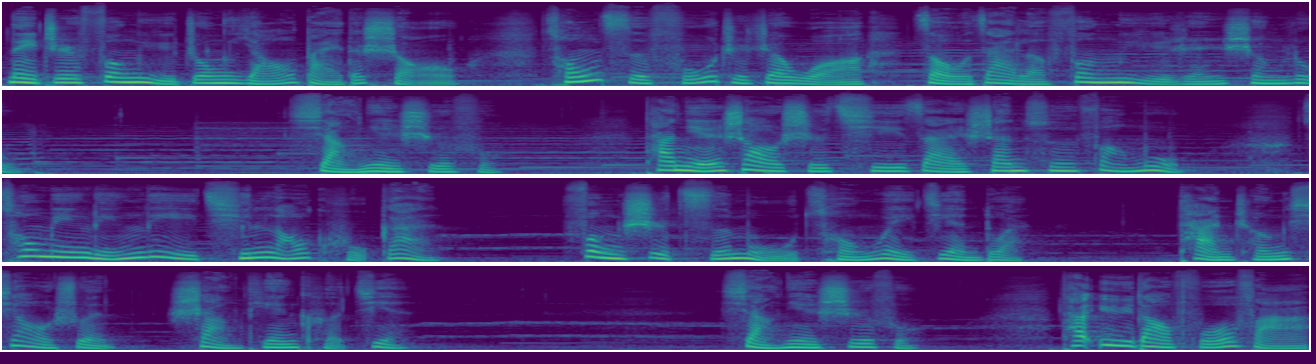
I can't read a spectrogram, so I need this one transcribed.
那只风雨中摇摆的手，从此扶持着我走在了风雨人生路。想念师傅，他年少时期在山村放牧，聪明伶俐，勤劳苦干，奉侍慈母从未间断，坦诚孝顺，上天可见。想念师傅。他遇到佛法，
